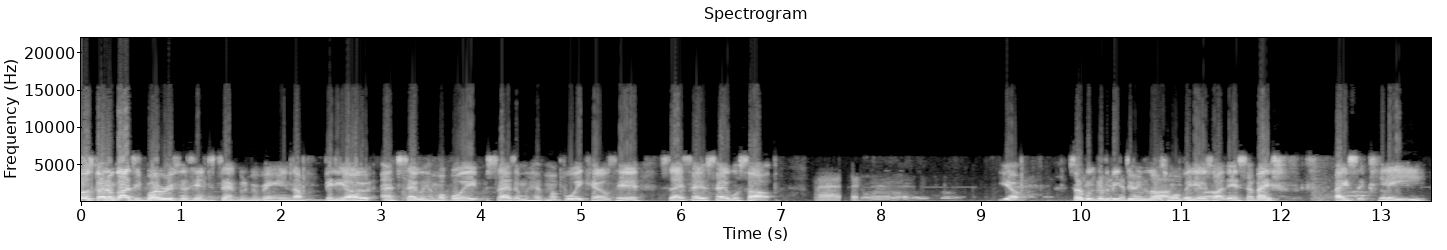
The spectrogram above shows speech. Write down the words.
what's going on guys, it's boy Reflex here and today I'm going to be bringing another video and today we have my boy Slayers and we have my boy Kels here. So say, say what's up. Yep. So we're going to be doing lots more videos like this. So bas basically,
